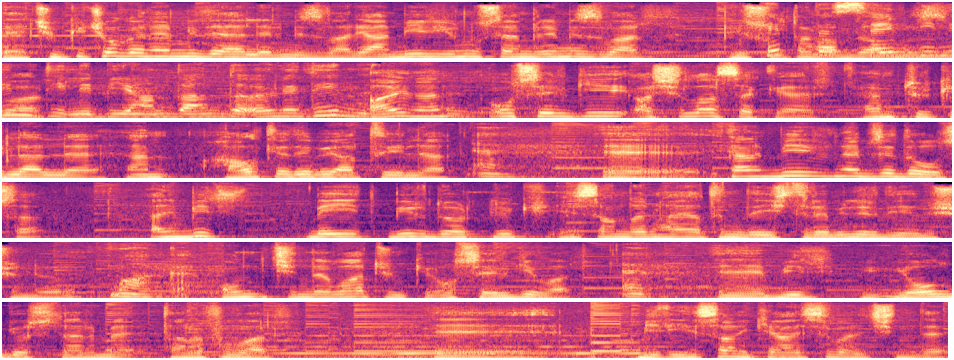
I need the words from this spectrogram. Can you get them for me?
E, çünkü çok önemli değerlerimiz var. Yani bir Yunus Emre'miz var, Hep Sultan de Abdalımız sevginin var. dili bir yandan da öyle değil mi? Aynen o sevgiyi aşılarsak eğer hem türkülerle hem halk edebiyatıyla Evet. ee, yani bir nebze de olsa hani bir beyit, bir dörtlük insanların hayatını değiştirebilir diye düşünüyorum. Muhakkak. Onun içinde var çünkü o sevgi var. Evet. Ee, bir yol gösterme tarafı var. Ee, bir insan hikayesi var içinde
